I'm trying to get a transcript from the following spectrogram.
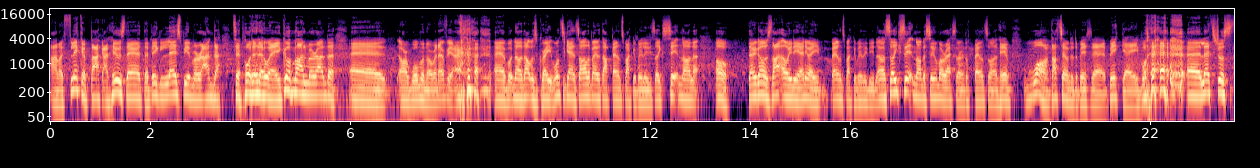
and I flick it back, and who's there? The big lesbian Miranda to put it away. Good man, Miranda, uh, or woman, or whatever you are. uh, but no, that was great. Once again, it's all about that bounce back ability. It's like sitting on. Oh, there goes that idea. Anyway, bounce back ability. No, it's like sitting on a sumo wrestler and just bouncing on him. Whoa, that sounded a bit, uh, bit gay. But uh, let's just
